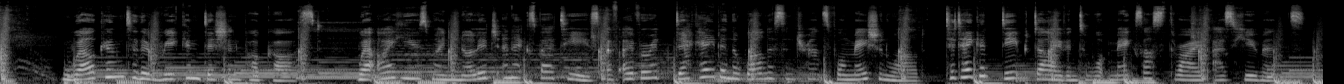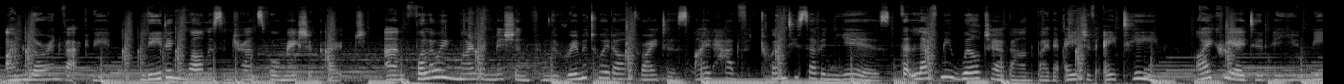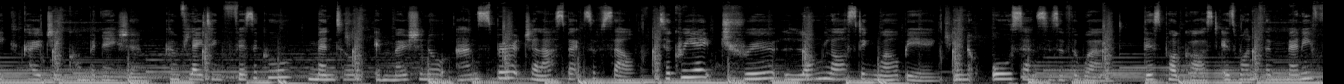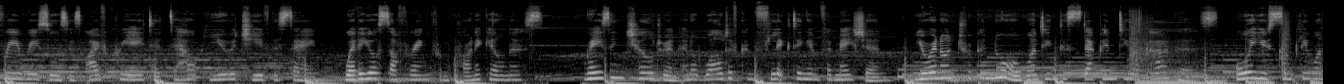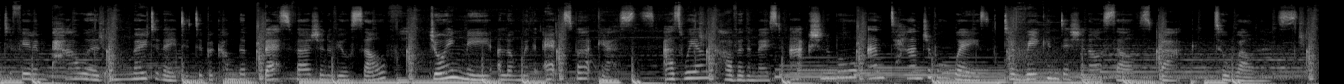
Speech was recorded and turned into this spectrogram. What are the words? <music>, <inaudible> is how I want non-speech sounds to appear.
Welcome to the Recondition podcast, where I use my knowledge and expertise of over a decade in the wellness and transformation world to take a deep dive into what makes us thrive as humans. I'm Lauren Vaknin, leading wellness and transformation coach, and following my remission from the rheumatoid arthritis I'd had for 27 years that left me wheelchair bound by the age of 18, I created a unique coaching combination conflating physical, mental, emotional, and spiritual aspects of self to create true, long lasting well being in all senses of the word. This podcast is one of the many free resources I've created to help you achieve the same. Whether you're suffering from chronic illness, raising children in a world of conflicting information, you're an entrepreneur wanting to step into your purpose, or you simply want to feel empowered and motivated to become the best version of yourself, join me along with expert guests as we uncover the most actionable and tangible ways to recondition ourselves back to wellness.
